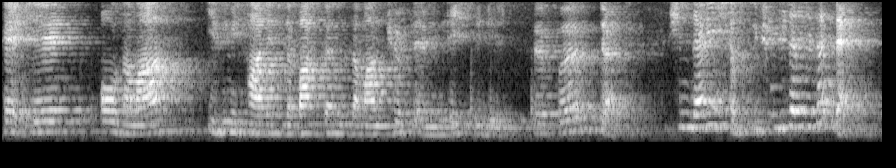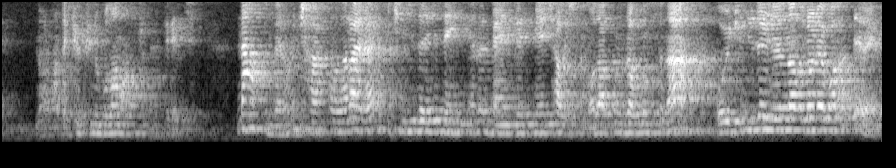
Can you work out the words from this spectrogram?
Peki o zaman izim ifademize baktığımız zaman köklerimiz eksi 1, 0, 4. Şimdi değerli işte bu 3. dereceden de normalde kökünü bulamazsınız direkt. Ne yaptım ben onu çarpanlara ayırarak ikinci derece denkleme benzetmeye çalıştım. O da aklınızda bulunsun ha. O üçüncü dereceden nasıl oluyor falan demeyin.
